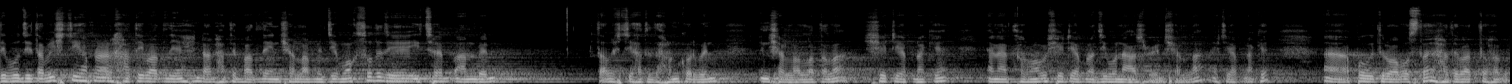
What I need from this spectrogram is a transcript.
দেবো। যে তাবিজটি আপনার হাতে বাঁধলে, ডান হাতে বাঁধলে ইনশাল্লাহ আপনি যে মকসদে যে ইচ্ছা আনবেন তাবিজটি হাতে ধারণ করবেন ইনশাল্লাহ আল্লাহ তালা সেটি আপনাকে এনায়ত ফরমাবে, সেটি আপনার জীবনে আসবে ইনশাল্লাহ এটি আপনাকে পবিত্র অবস্থায় হাতে বাঁধতে হবে।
